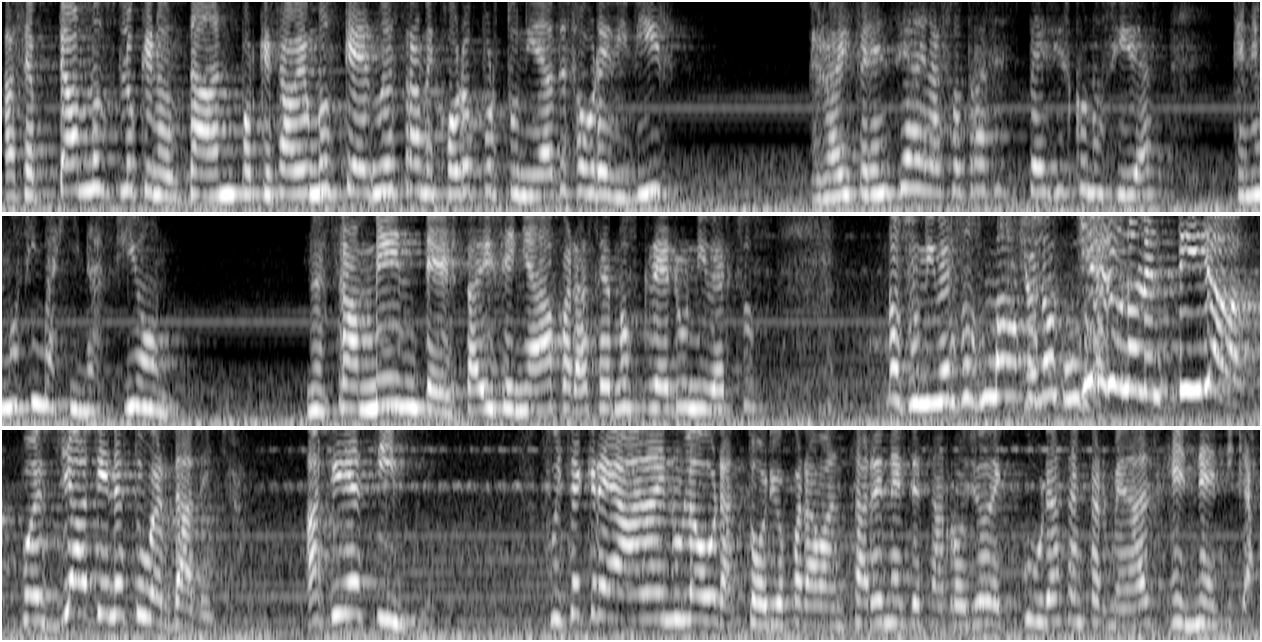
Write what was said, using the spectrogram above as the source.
Aceptamos lo que nos dan porque sabemos que es nuestra mejor oportunidad de sobrevivir. Pero a diferencia de las otras especies conocidas, tenemos imaginación. Nuestra mente está diseñada para hacernos creer universos, los universos más ¡Yo no quiero una mentira! Pues ya tienes tu verdad, ella. Así de simple. Fuiste creada en un laboratorio para avanzar en el desarrollo de curas a enfermedades genéticas.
